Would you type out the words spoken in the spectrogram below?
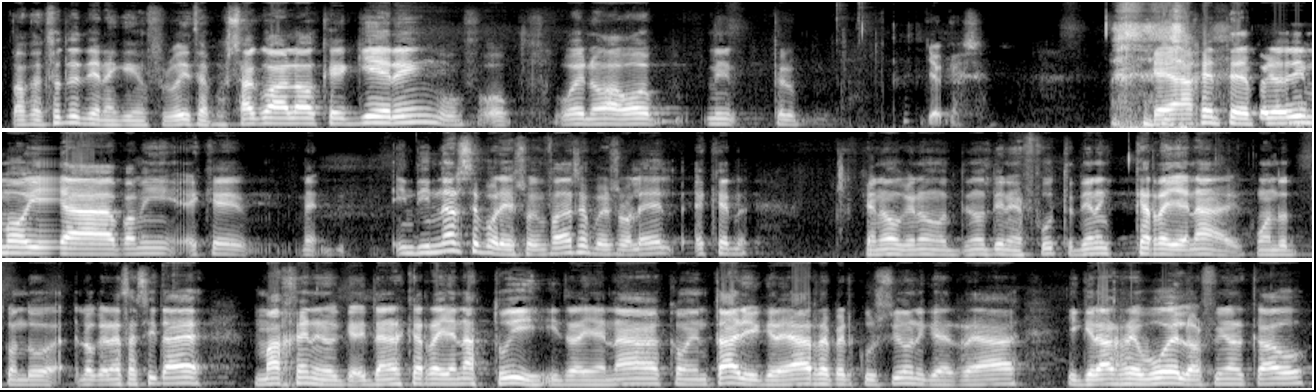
Entonces eso te tiene que influir. Pues saco a los que quieren, o, o, bueno, hago. mi- Pero yo qué sé. Que a gente del periodismo y a. Para mí, es que. me- indignarse por eso, enfadarse por eso, leer, es que. Que no, que no, no tiene fuste. Tienen que rellenar. Cuando, cuando lo que necesitas es más género y y tener que rellenar tweets y rellenar comentarios y crear repercusión y crear, y crear revuelo al fin y al cabo,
